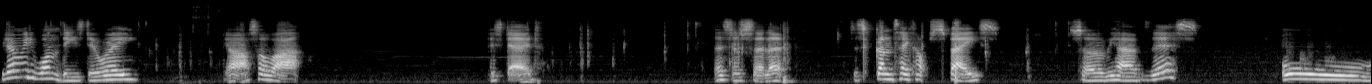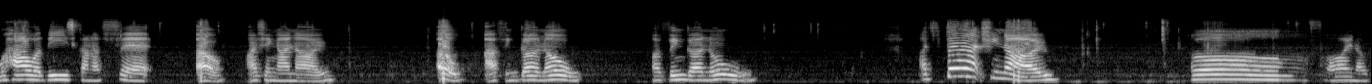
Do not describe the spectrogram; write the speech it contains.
We don't really want these, do we? Yeah, I saw that. It's dead. Let's just sell it. It's gonna take up space. So we have this. Oh, how are these gonna fit? Oh, I think I know. Oh, I think I know. I think I know. I don't actually know. Oh, fine. I'll,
